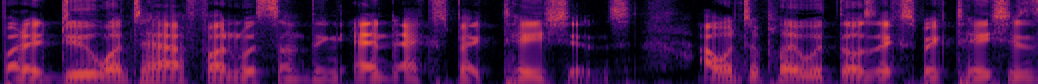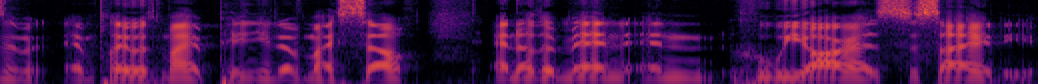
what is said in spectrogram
But I do want to have fun with something and expectations. I want to play with those expectations and, and play with my opinion of myself and other men and who we are as society.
